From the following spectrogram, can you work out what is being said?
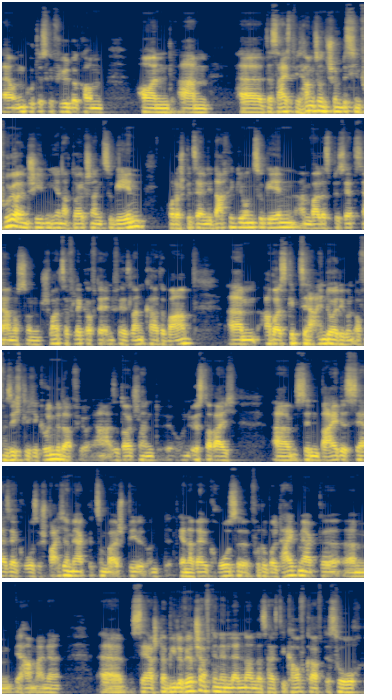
äh, und ein gutes Gefühl bekommen. Und ähm, äh, das heißt, wir haben uns schon ein bisschen früher entschieden, hier nach Deutschland zu gehen oder speziell in die Dachregion zu gehen, ähm, weil das bis jetzt ja noch so ein schwarzer Fleck auf der Enphase-Landkarte war. Ähm, aber es gibt sehr eindeutige und offensichtliche Gründe dafür. Ja? Also Deutschland und Österreich äh, sind beides sehr, sehr große Speichermärkte zum Beispiel und generell große Photovoltaikmärkte. Ähm, wir haben eine äh, sehr stabile Wirtschaft in den Ländern, das heißt, die Kaufkraft ist hoch.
